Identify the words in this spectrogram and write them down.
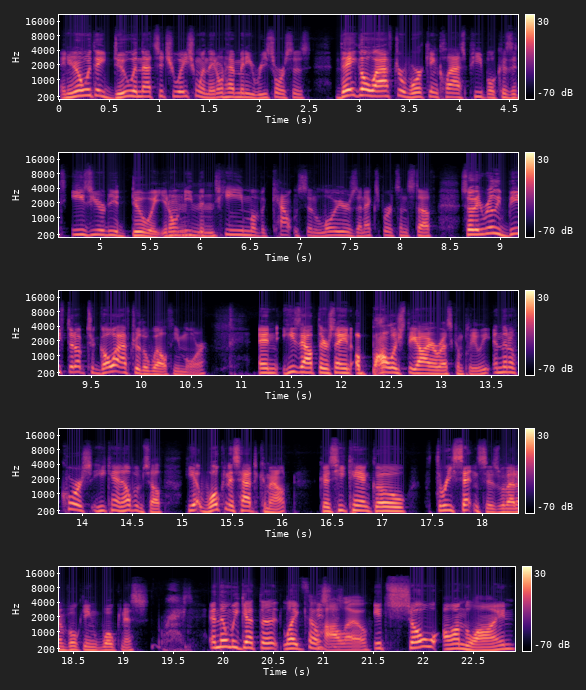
And you know what they do in that situation when they don't have many resources? They go after working class people because it's easier to do it. You don't need the mm-hmm. team of accountants and lawyers and experts and stuff. So they really beefed it up to go after the wealthy more. And he's out there saying, abolish the IRS completely. And then, of course, he can't help himself. He, wokeness had to come out because he can't go three sentences without invoking wokeness. Right. And then we get the, like, So this is- hollow. it's so online,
